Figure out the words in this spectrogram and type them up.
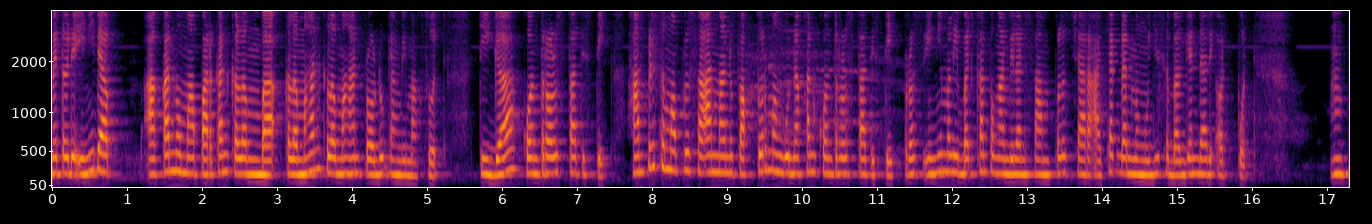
Metode ini akan memaparkan kelemahan-kelemahan produk yang dimaksud. 3. Kontrol statistik. Hampir semua perusahaan manufaktur menggunakan kontrol statistik. Proses ini melibatkan pengambilan sampel secara acak dan menguji sebagian dari output. 4.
